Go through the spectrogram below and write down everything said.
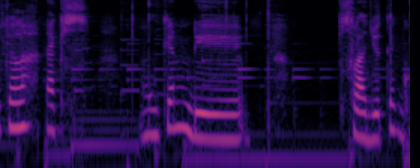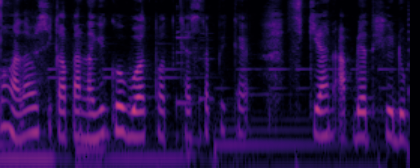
Oke lah next. Mungkin di selanjutnya gue nggak tahu sih kapan lagi gue buat podcast tapi kayak sekian update hidup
